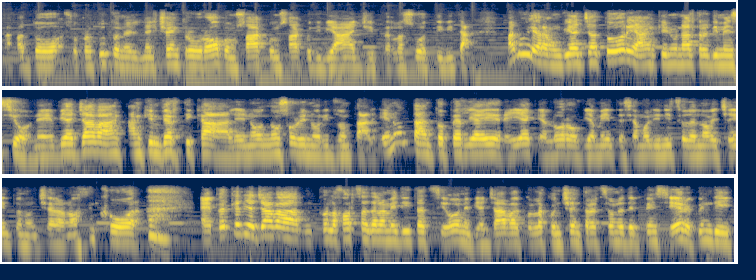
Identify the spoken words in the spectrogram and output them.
ha fatto soprattutto nel, nel, centro Europa un sacco, un sacco di viaggi per la sua attività, ma lui era un viaggiatore anche in un'altra dimensione, viaggiava anche in verticale, no? non solo in orizzontale, e non tanto per gli aerei, eh, che allora ovviamente siamo all'inizio del Novecento, non c'erano ancora, eh, perché viaggiava con la forza della meditazione, viaggiava con la concentrazione del pensiero e quindi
